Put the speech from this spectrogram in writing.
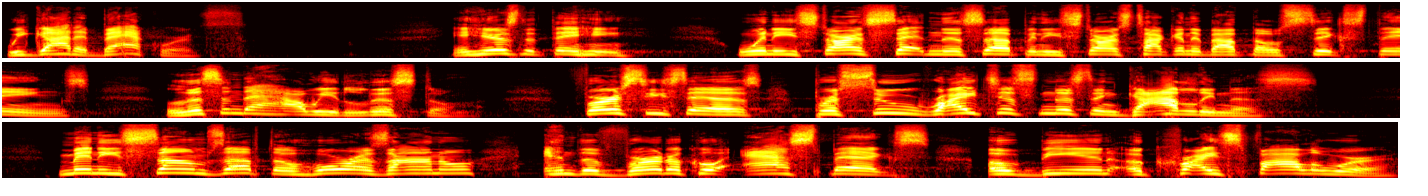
We got it backwards. And here's the thing when he starts setting this up and he starts talking about those six things, listen to how he lists them. First, he says, pursue righteousness and godliness. Man, he sums up the horizontal and the vertical aspects of being a Christ follower.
